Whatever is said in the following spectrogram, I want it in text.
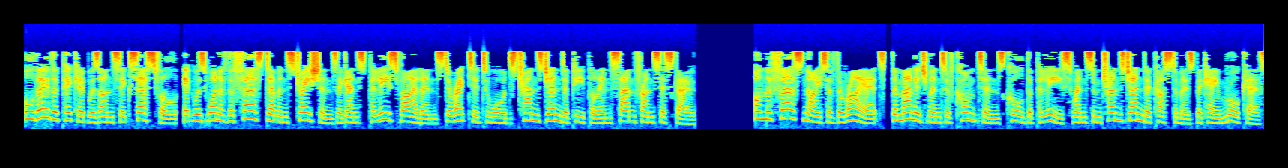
Although the picket was unsuccessful, it was one of the first demonstrations against police violence directed towards transgender people in San Francisco. On the first night of the riot, the management of Compton's called the police when some transgender customers became raucous.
